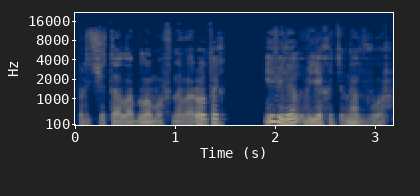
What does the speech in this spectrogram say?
прочитал Обломов на воротах и велел въехать на двор.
